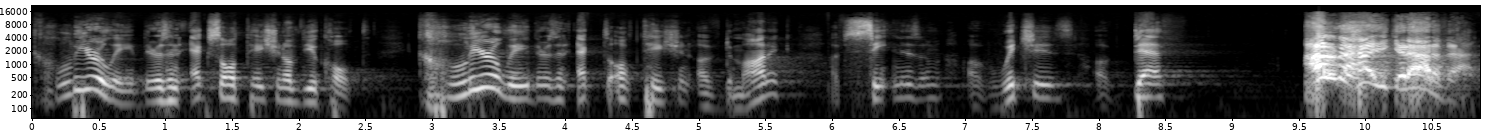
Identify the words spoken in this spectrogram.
Clearly, there is an exaltation of the occult. Clearly, there's an exaltation of demonic, of Satanism, of witches, of death. I don't know how you get out of that.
